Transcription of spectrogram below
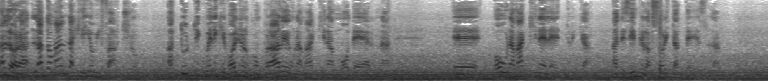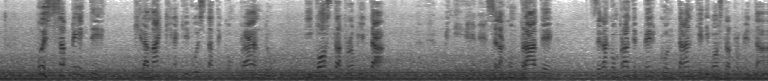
Allora, la domanda che io vi faccio a tutti quelli che vogliono comprare una macchina moderna eh, o una macchina elettrica, ad esempio la solita Tesla, voi sapete che la macchina che voi state comprando di vostra proprietà, quindi eh, se la comprate se la comprate per contanti è di vostra proprietà,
